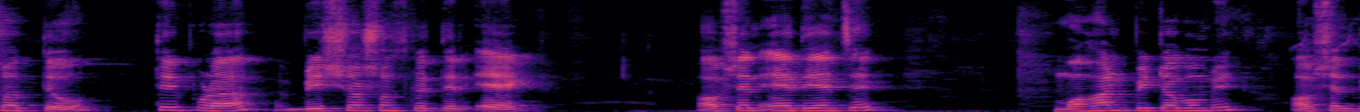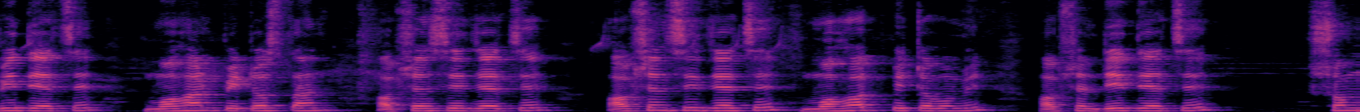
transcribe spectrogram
সত্ত্বেও ত্রিপুরা বিশ্ব সংস্কৃতির এক অপশন এ দিয়েছে মহান পীঠভূমি অপশন বি দিয়েছে, মহান পীঠস্থান অপশন সি দিয়েছে অপশন সি দিয়েছে, মহৎ পীঠভূমি অপশন ডি দিয়েছে, সম,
